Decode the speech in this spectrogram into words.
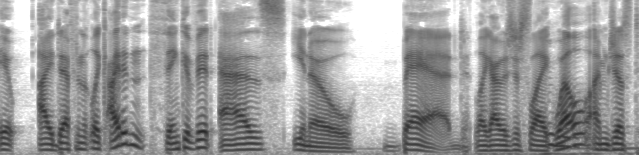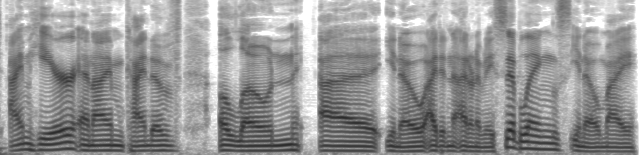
it i definitely like i didn't think of it as you know bad. Like i was just like Mm-hmm. well i'm just i'm here and i'm kind of alone. Uh you know i didn't i don't have any siblings. You know my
